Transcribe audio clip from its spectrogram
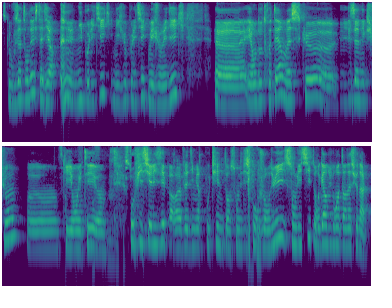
ce que vous attendez, c'est-à-dire ni politique, ni géopolitique, mais juridique. Euh, et en d'autres termes, est-ce que euh, les annexions euh, qui ont été officialisées par Vladimir Poutine dans son discours aujourd'hui sont licites au regard du droit international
